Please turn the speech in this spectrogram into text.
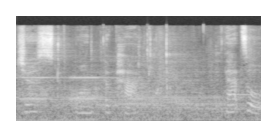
Just want the pack. That's all.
